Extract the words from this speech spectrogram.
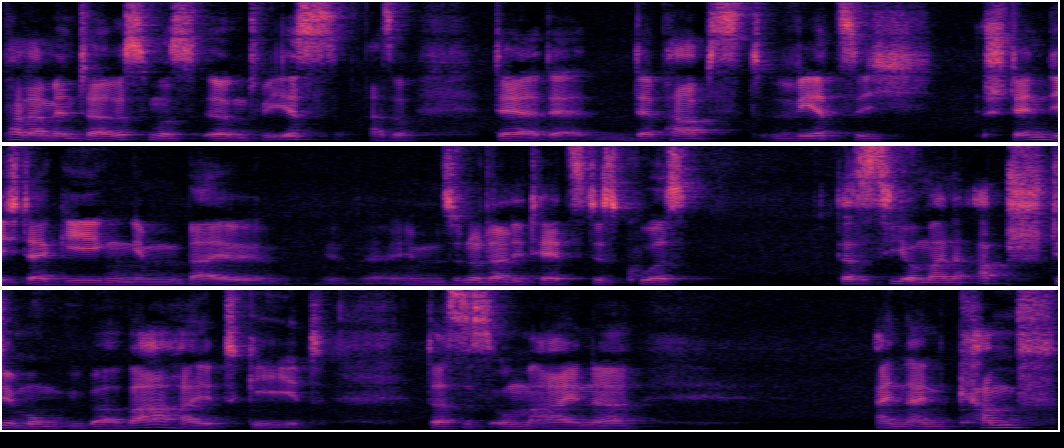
Parlamentarismus irgendwie ist. Also der, der, der Papst wehrt sich ständig dagegen im, bei, im Synodalitätsdiskurs, dass es hier um eine Abstimmung über Wahrheit geht, dass es um eine, einen, einen Kampf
